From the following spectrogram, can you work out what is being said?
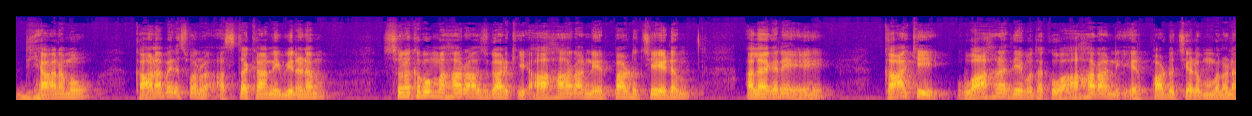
ధ్యానము కాళభైరవ స్మరణ అష్టకాన్ని వినడం సునకపు మహారాజు గారికి ఆహారాన్ని ఏర్పాటు చేయడం అలాగనే కాకి వాహన దేవతకు ఆహారాన్ని ఏర్పాటు చేయడం వలన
